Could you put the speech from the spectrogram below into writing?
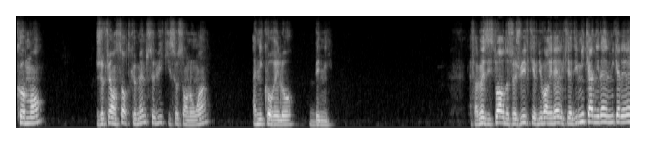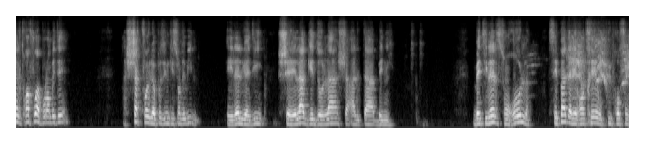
comment je fais en sorte que même celui qui se sent loin, Anicorello béni. La fameuse histoire de ce juif qui est venu voir Hillel, qui a dit Mikan Hillel, Mikan Hillel, trois fois pour l'embêter. À chaque fois, il lui a posé une question débile. Et Hillel lui a dit Sheela Gedola Sha'alta Beni. Beth Hillel, son rôle, c'est pas d'aller rentrer au plus profond.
